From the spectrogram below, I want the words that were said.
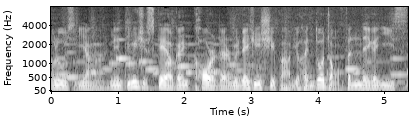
blues 一样啊，你 diminish scale 跟 chord 的 relationship 啊，有很多种分类跟意思，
